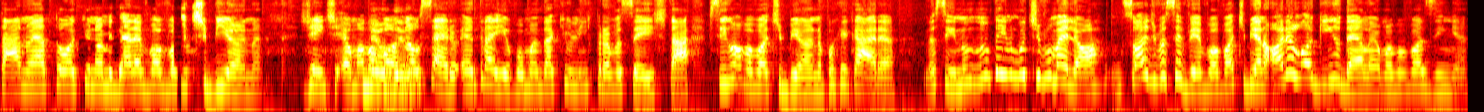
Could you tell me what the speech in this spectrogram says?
tá? Não é à toa que o nome dela é Vovó Tibiana. Gente, é uma vovó. Não, sério, entra aí. Eu vou mandar aqui o link pra vocês, tá? Sigam a vovó Tibiana, porque, cara, assim, não, não tem motivo melhor. Só de você ver, vovó Tibiana. Olha o loginho dela, é uma vovozinha.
